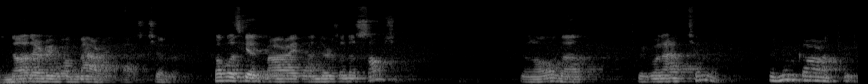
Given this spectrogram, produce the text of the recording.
and not everyone married has children. Couples get married, and there's an assumption, you know, that they're going to have children. There's no guarantee.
